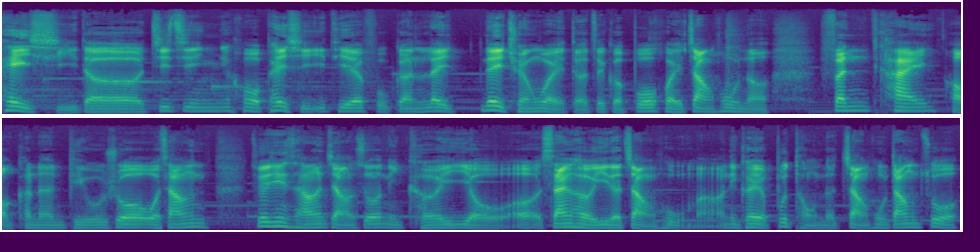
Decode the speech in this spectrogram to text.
配息的基金或配息 ETF 跟类类权委的这个拨回账户呢，分开，好，可能比如说我常最近常常讲说，你可以有呃三合一的账户嘛，你可以有不同的账户当做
